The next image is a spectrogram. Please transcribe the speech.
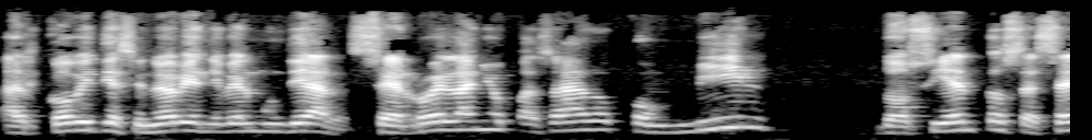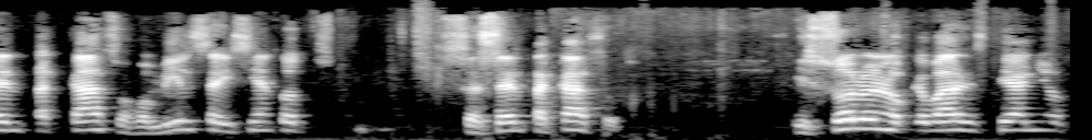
al COVID-19 a nivel mundial. Cerró el año pasado con 1.260 casos o 1.660 casos. Y solo en lo que va de este año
